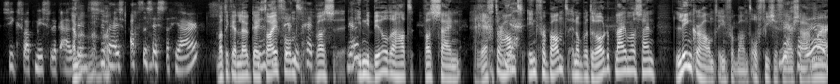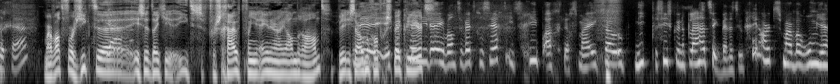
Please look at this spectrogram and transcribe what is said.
ziek, zwak, misselijk uit. En, en hij is 68 jaar. Wat ik een leuk dus detail vond, was in die beelden had, was zijn rechterhand in verband. En op het Rode Plein was zijn linkerhand in verband. Of vice versa. Ja, maar hè? Maar wat voor ziekte is het dat je iets verschuift van je ene naar je andere hand? Is daar ook nog over gespeculeerd? Ik heb geen idee, want er werd gezegd iets griepachtigs. Maar ik zou ook niet precies kunnen plaatsen. Ik ben natuurlijk geen arts, maar waarom je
